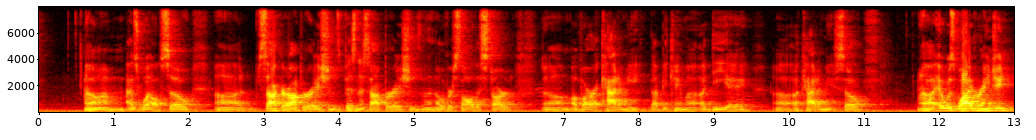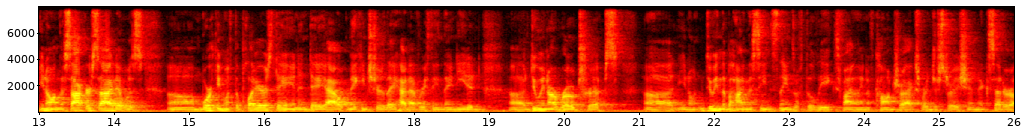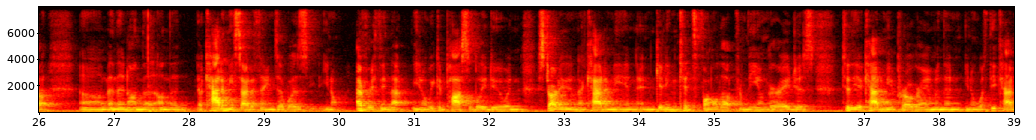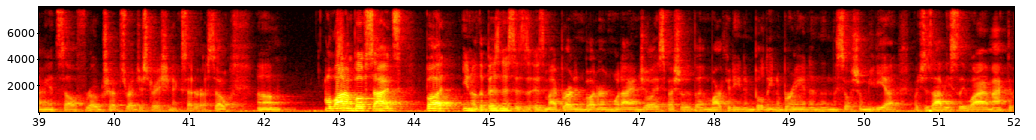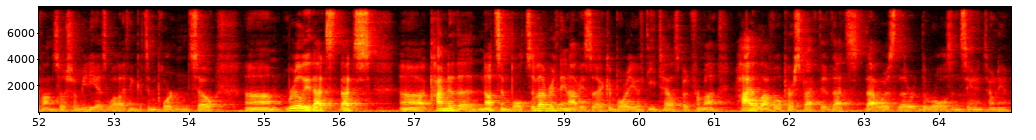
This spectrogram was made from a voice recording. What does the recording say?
um, as well. So, uh, soccer operations, business operations, and then oversaw the start um, of our academy that became a, a DA uh, academy. So, uh, it was wide ranging. You know, on the soccer side, it was um, working with the players day in and day out, making sure they had everything they needed, uh, doing our road trips. Uh, you know, doing the behind the scenes things with the leagues, filing of contracts, registration, etc. Um, and then on the on the academy side of things, it was you know everything that you know we could possibly do, and starting an academy and, and getting kids funneled up from the younger ages to the academy program, and then you know with the academy itself, road trips, registration, etc. So um, a lot on both sides but you know the business is, is my bread and butter and what i enjoy especially the marketing and building a brand and then the social media which is obviously why i'm active on social media as well. I think it's important. So um, really that's that's uh, kind of the nuts and bolts of everything. Obviously i could bore you with details but from a high level perspective that's that was the the roles in san antonio.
